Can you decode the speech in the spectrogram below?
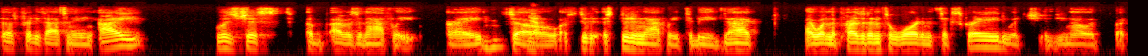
that was pretty fascinating. I was just a, I was an athlete, right? Mm-hmm. So yeah. a student a student athlete to be exact I won the President's Award in sixth grade, which, as you know, it's like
